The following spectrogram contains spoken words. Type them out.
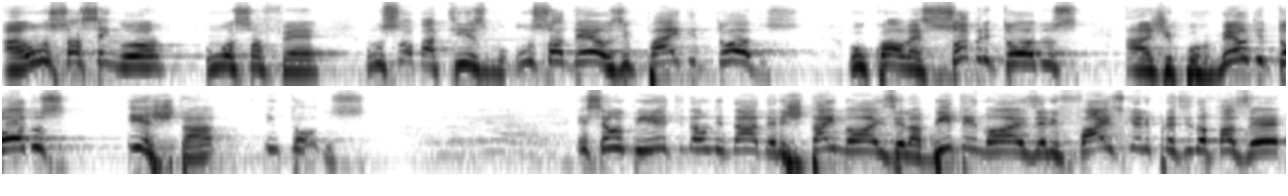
Há um só Senhor, uma só fé, um só batismo, um só Deus e Pai de todos, o qual é sobre todos, age por meio de todos e está em todos. Esse é o ambiente da unidade, ele está em nós, ele habita em nós, ele faz o que ele precisa fazer,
